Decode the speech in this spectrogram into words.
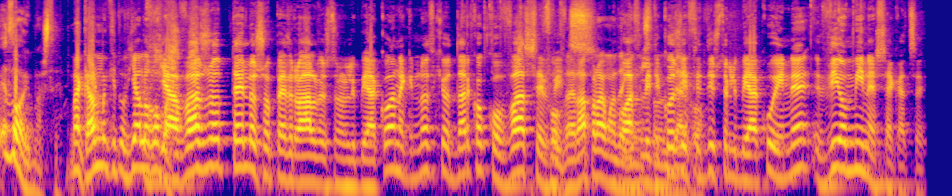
εδώ είμαστε. Να κάνουμε και το διάλογο μας. Διαβάζω τέλος ο Πέδρο Άλβες στον Ολυμπιακό. Ανακοινώθηκε ο Ντάρκο Κοβάσεβιτς. Φοβερά πράγματα Ο γίνονται στον αθλητικός Ολυμπιακό. διευθυντής του Ολυμπιακού είναι. Δύο μήνες έκατσε.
